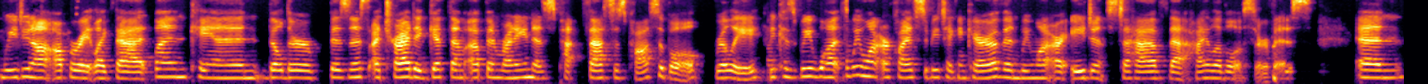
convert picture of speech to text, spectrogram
we do not operate like that. One can build their business. I try to get them up and running as pa- fast as possible, really, because we want we want our clients to be taken care of and we want our agents to have that high level of service. And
